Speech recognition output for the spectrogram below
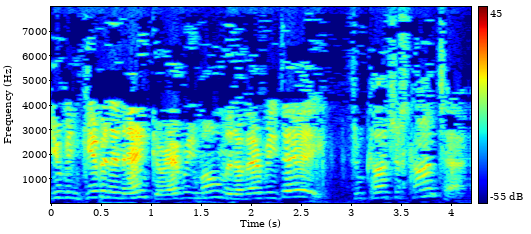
you've been given an anchor every moment of every day through conscious contact.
